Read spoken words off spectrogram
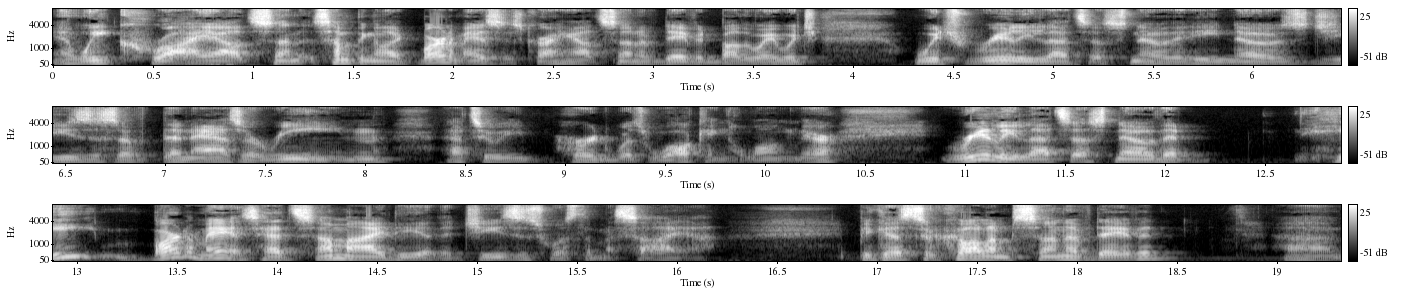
and we cry out, son, something like Bartimaeus is crying out, "Son of David," by the way, which which really lets us know that he knows Jesus of the Nazarene. That's who he heard was walking along there. Really lets us know that he Bartimaeus had some idea that Jesus was the Messiah, because to call him Son of David, uh,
